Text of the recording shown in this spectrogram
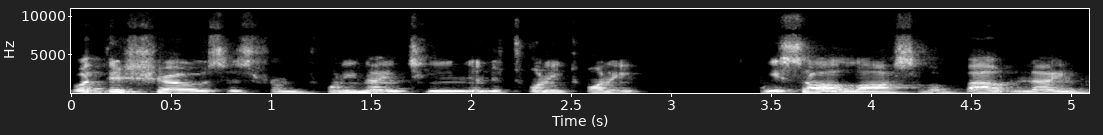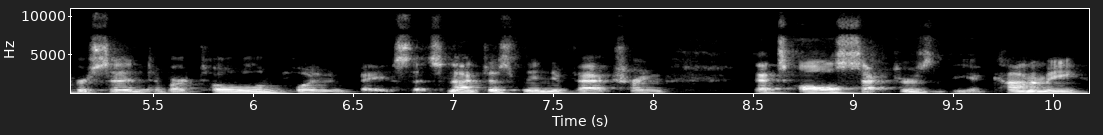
What this shows is from 2019 into 2020, we saw a loss of about 9% of our total employment base. That's not just manufacturing, that's all sectors of the economy.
